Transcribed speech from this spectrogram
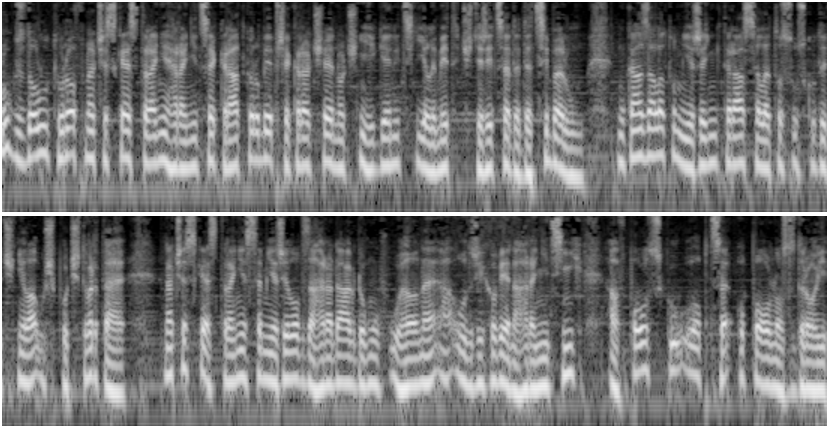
Hluk z dolu Turov na české straně hranice krátkodobě překračuje noční hygienický limit 40 decibelů. Ukázala to měření, která se letos uskutečnila už po čtvrté. Na české straně se měřilo v zahradách domů v Uhelné a Oldřichově na hranicích a v Polsku u obce Opolnost zdroj.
